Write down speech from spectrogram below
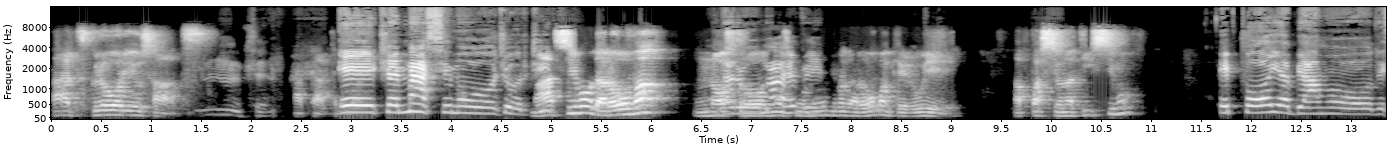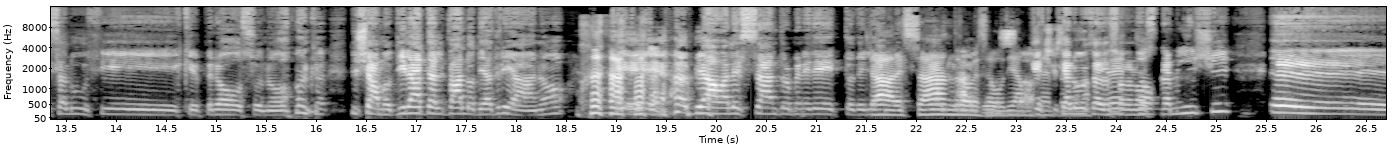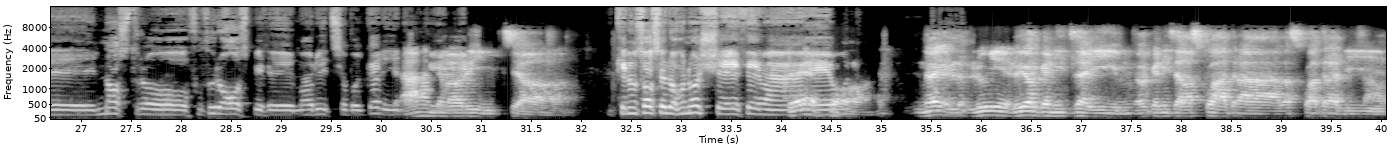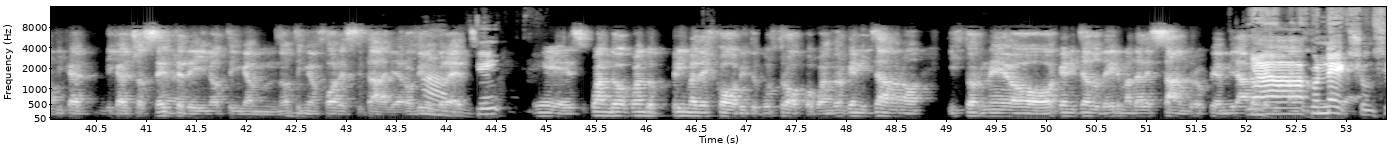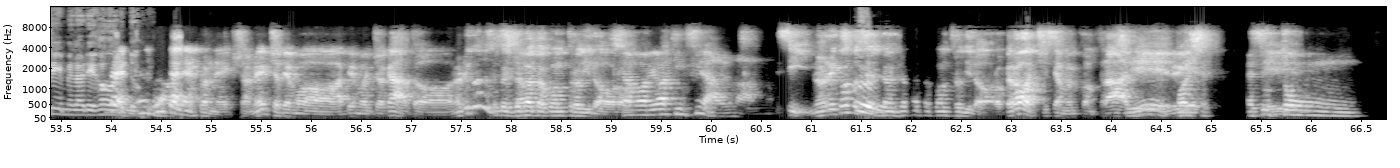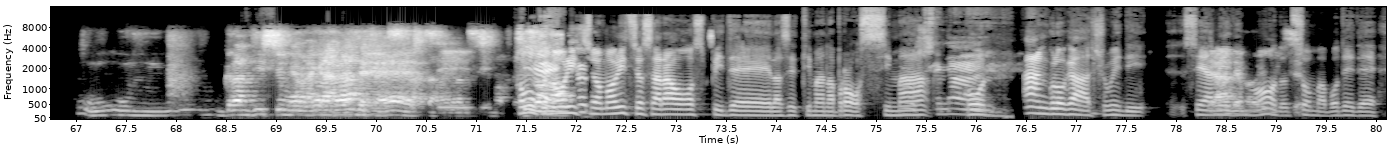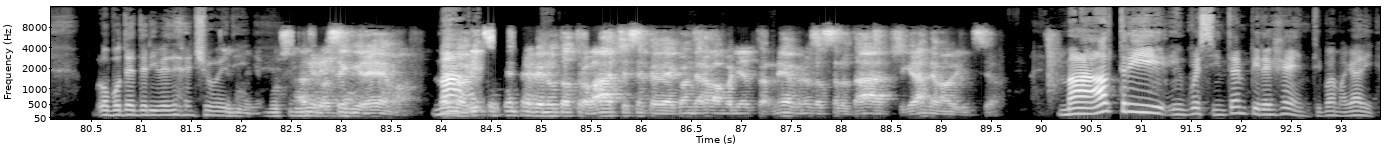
Hearts Glorious Hearts. Mm, sì. E c'è Massimo Giorgi. Massimo da Roma un nostro, Roma, nostro membro da Roma, anche lui appassionatissimo. E poi abbiamo dei saluti che però sono, diciamo, di là dal Vallo di Adriano. abbiamo Alessandro Benedetto. Degli Ciao Alessandro, che salutiamo. Che ci salutano, sono nostri amici. E il nostro futuro ospite Maurizio Bolgarino. Grande che, Maurizio. Che non so se lo conoscete, ma certo. è un noi, lui, lui organizza, i, organizza, la squadra, la squadra di, no. di, di, calcio a 7 eh. dei Nottingham, Nottingham, Forest Italia, Robin ah, Brezzi. Sì. E quando, quando, prima del Covid, purtroppo, quando organizzavano il torneo organizzato da Irma D'Alessandro qui a Milano. La Connection, sì, me la ricordo. Italian Connection, noi ci abbiamo, abbiamo, giocato, non ricordo se abbiamo siamo, giocato contro di loro. Siamo arrivati in finale un anno. Sì, non ricordo se abbiamo giocato contro di loro, però ci siamo incontrati. Sì, poi se è sì. tutto un, un, un grandissimo, una, una grande, festa. festa, sì, sì. Comunque Maurizio, Maurizio, sarà ospite la settimana prossima, con Anglo Calcio, quindi se grande avete modo, Maurizio. insomma, potete lo potete rivedere giovedì. Lo seguiremo. Lo seguiremo. Ma... Maurizio è sempre venuto a trovarci, sempre quando eravamo lì al torneo, è venuto a salutarci. Grande Maurizio. Ma altri in questi in tempi recenti, poi magari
